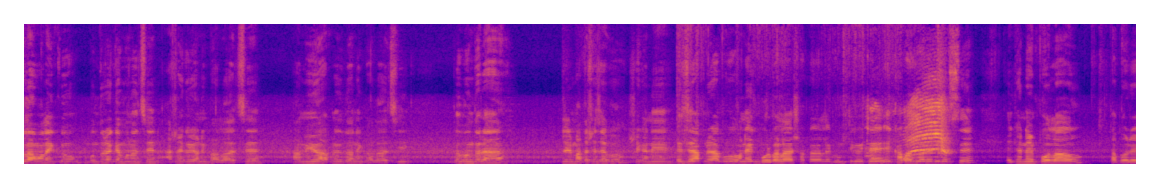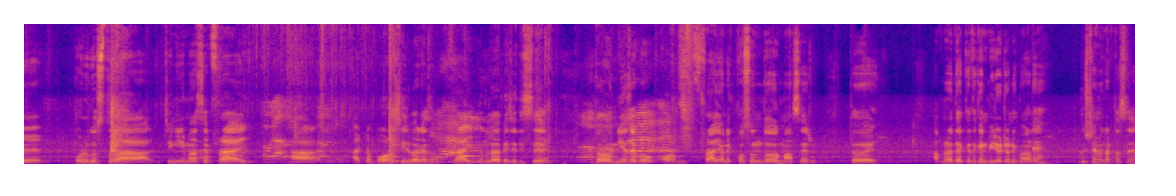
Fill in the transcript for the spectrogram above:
আসসালামু আলাইকুম। বন্ধুরা কেমন আছেন? আশা করি অনেক ভালো আছেন। আমিও আপনাদের তো অনেক ভালো আছি। তো বন্ধুরা মাদ্রাসা যাব। সেখানে যে আপনার আবু অনেক ভোরবেলা সকালে ঘুম থেকে উঠে এই খাবারগুলো রেডি করছে। এখানে পোলাও, তারপরে গরু গোস্ত আর চিংড়ি মাছের ফ্রাই আর একটা বড় সিলভার ফ্রাই এগুলো ভেজে দিচ্ছে তো নিয়ে যাব। ওর ফ্রাই অনেক পছন্দ, মাছের। তো আপনারা দেখতে থাকেন ভিডিওটা অনেক ভালো দুষ্টামি করতেছে।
